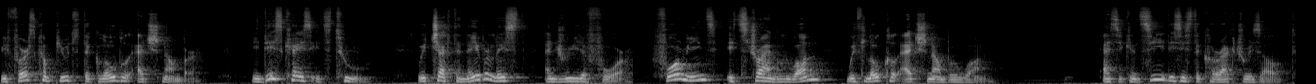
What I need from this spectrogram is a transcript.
we first compute the global edge number. In this case it's 2. We check the neighbor list and read a 4. 4 means it's triangle 1 with local edge number 1. As you can see, this is the correct result.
